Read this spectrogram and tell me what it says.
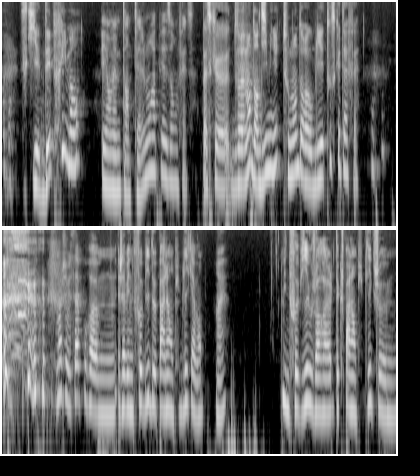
Ce qui est déprimant et en même temps tellement apaisant en fait. Parce que vraiment, dans 10 minutes, tout le monde aura oublié tout ce que tu as fait. Moi, j'avais ça pour. Euh, j'avais une phobie de parler en public avant. Ouais. Une phobie où, genre, euh, dès que je parlais en public, je.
